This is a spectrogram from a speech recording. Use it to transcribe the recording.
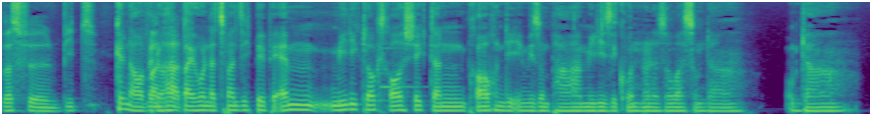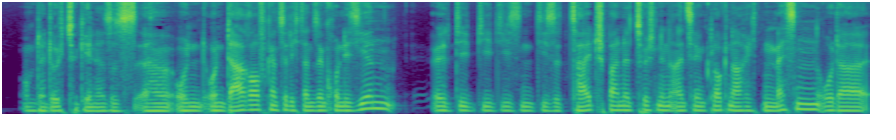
was für ein Beat. Genau, wenn du halt hat- bei 120 BPM MIDI-Clocks rausschickst, dann brauchen die irgendwie so ein paar Millisekunden oder sowas, um da, um da, um da durchzugehen. Also es, äh, und, und darauf kannst du dich dann synchronisieren, die, die, diesen, diese Zeitspanne zwischen den einzelnen Clock-Nachrichten messen oder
